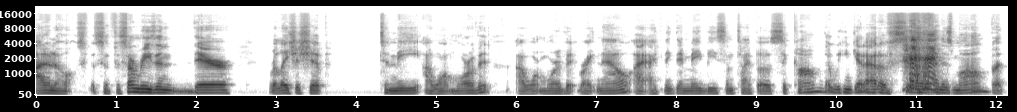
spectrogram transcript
i don't know so for some reason their relationship to me i want more of it. I want more of it right now. I, I think there may be some type of sitcom that we can get out of Syril and his mom but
